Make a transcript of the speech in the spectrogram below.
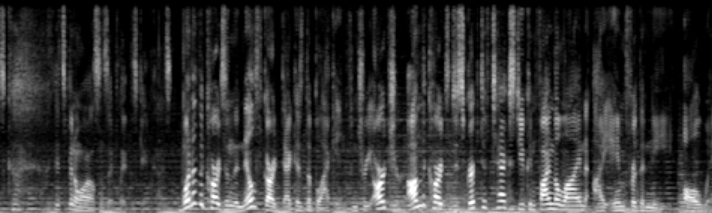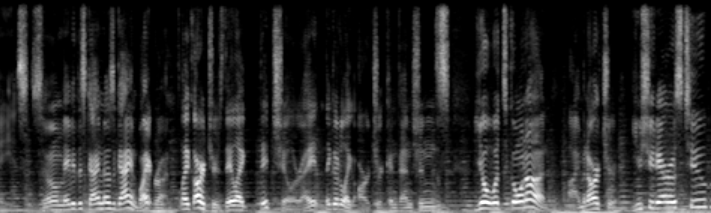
Skoy... It's been a while since I played this game. One of the cards in the Nilfgaard deck is the Black Infantry Archer. On the card's descriptive text, you can find the line, I aim for the knee, always. So maybe this guy knows a guy in Whiterun. Like archers, they like, they chill, right? They go to like archer conventions. Yo, what's going on? I'm an archer. You shoot arrows too?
